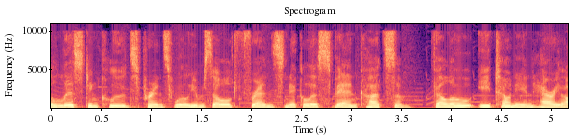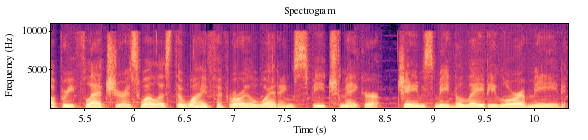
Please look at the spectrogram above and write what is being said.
The list includes Prince William's old friends Nicholas Van Cutsem, fellow Etonian Harry Aubrey Fletcher as well as the wife of royal wedding speechmaker James Meade the Lady Laura Meade.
